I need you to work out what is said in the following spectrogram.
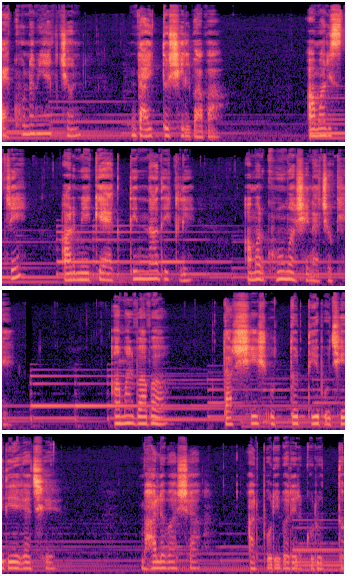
এখন আমি একজন দায়িত্বশীল বাবা। আমার স্ত্রী আর মেয়েকে একদিন না দেখলে আমার ঘুম আসে না চোখে। আমার বাবা তার শেষ উত্তর দিয়ে বুঝিয়ে দিয়ে গেছে। ভালোবাসা আর পরিবারের গুরুত্ব।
